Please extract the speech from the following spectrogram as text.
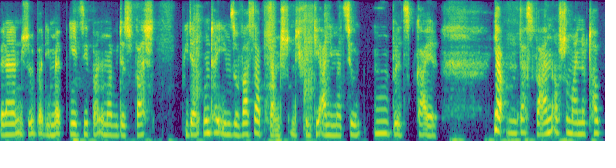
Wenn er dann so über die Map geht, sieht man immer, wie das Wasch wie dann unter ihm so Wasser planscht. Und ich finde die Animation übelst geil. Ja, das waren auch schon meine Top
